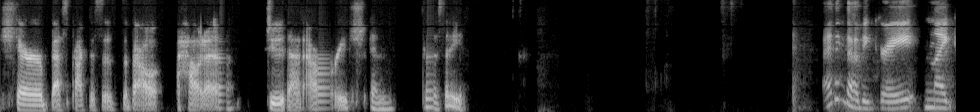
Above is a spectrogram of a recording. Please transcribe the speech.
share best practices about how to do that outreach in the city. i think that would be great. And like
